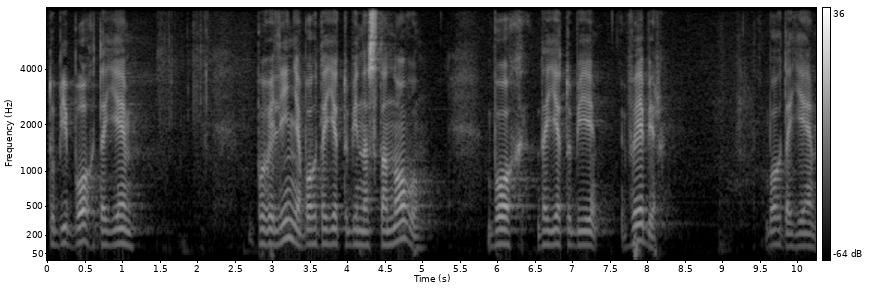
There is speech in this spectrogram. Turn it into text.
тобі Бог дає повеління, Бог дає тобі настанову, Бог дає тобі вибір, Бог дає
